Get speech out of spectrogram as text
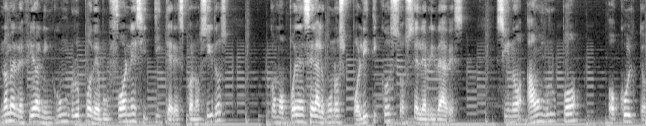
no me refiero a ningún grupo de bufones y títeres conocidos como pueden ser algunos políticos o celebridades, sino a un grupo oculto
